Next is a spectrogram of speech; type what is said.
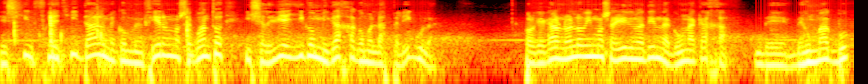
que sí, fui allí y tal, me convencieron no sé cuánto y salí de allí con mi caja como en las películas. Porque claro, no es lo mismo salir de una tienda con una caja de, un MacBook,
